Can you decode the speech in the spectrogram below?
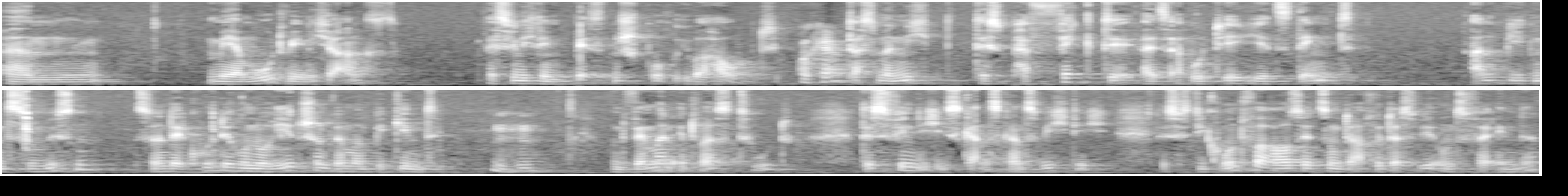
Ähm, mehr Mut, weniger Angst. Das finde ich den besten Spruch überhaupt, okay. dass man nicht das Perfekte als Apotheke jetzt denkt, anbieten zu müssen, sondern der Kunde honoriert schon, wenn man beginnt. Mhm. Und wenn man etwas tut, das finde ich ist ganz, ganz wichtig. Das ist die Grundvoraussetzung dafür, dass wir uns verändern.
